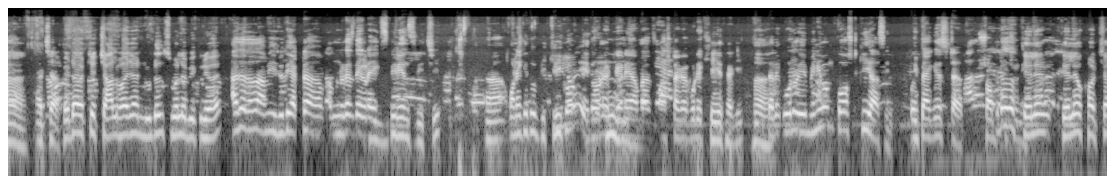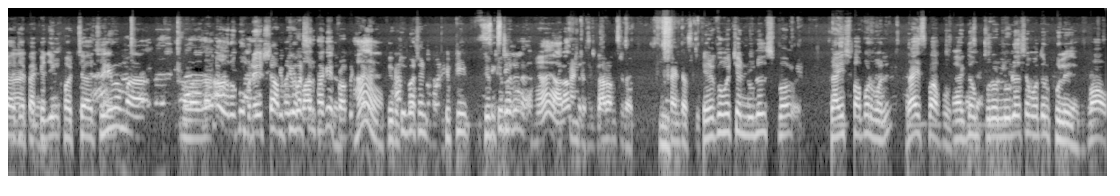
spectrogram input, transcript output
হ্যাঁ আচ্ছা। এটা হচ্ছে চাল ভাজা নুডলস বলে বিক্রি হয়। আচ্ছা দাদা আমি যদি একটা আপনার কাছ থেকে একটা এক্সপিরিয়েন্স নিচ্ছি। অনেকে তো বিক্রি করে এই ধরনের ট্রেনে আমরা পাঁচ টাকা করে খেয়ে থাকি। হ্যাঁ। তাহলে ওর মিনিমাম কস্ট কি আছে? ওই প্যাকেজটা সব এটা তো তেলের তেলেও খরচা আছে প্যাকেজিং খরচা আছে। মিনিমাম ওরকম রেটটা 50% থাকে, profit হ্যাঁ fifty percent fifty fifty percent হ্যাঁ আরামসে আরামসে ফ্যান্টাস্টিক এরকম হচ্ছে নুডলস রাইস পাপড় বলে। রাইস পাপু একদম পুরো নুডলসের মতন ফুলে যাবে। ওয়াও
